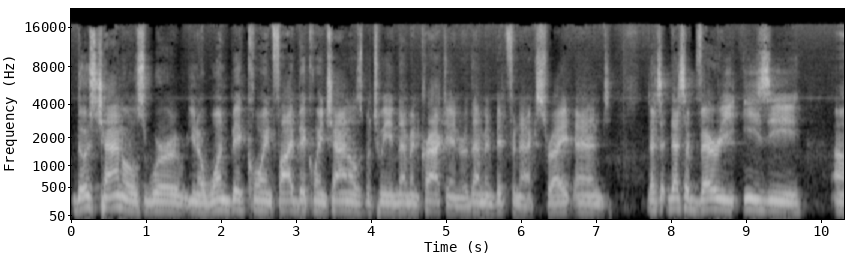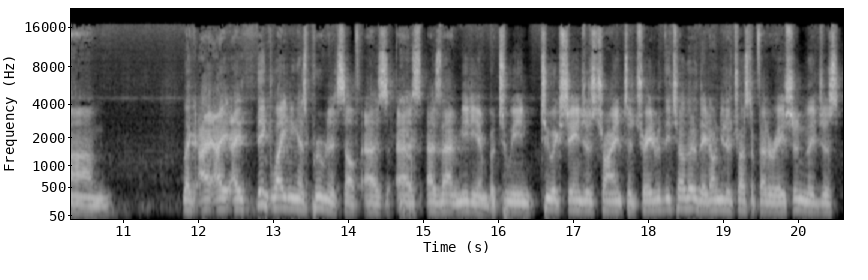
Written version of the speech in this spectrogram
those channels were, you know, one Bitcoin, five Bitcoin channels between them and Kraken or them and Bitfinex, right? And that's that's a very easy. Um, like I, I, I think Lightning has proven itself as as as that medium between two exchanges trying to trade with each other. They don't need to trust a federation. They just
